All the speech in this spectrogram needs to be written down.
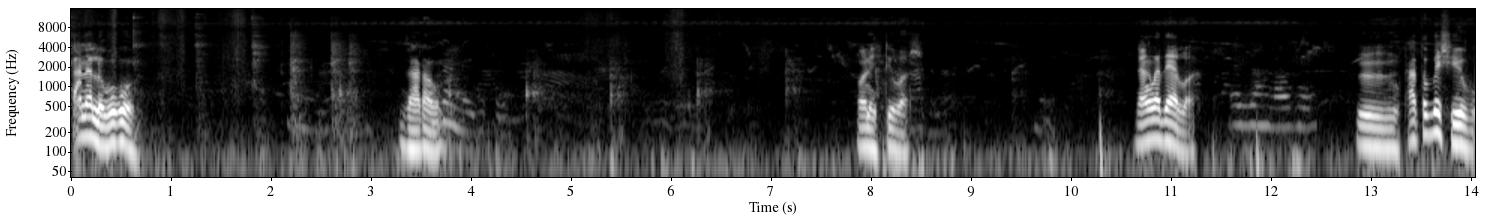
কানা লোবো গো। ঝাড়াও অনেকটি বাস জাংলা দেয়ার বা হুম তা তো বেশি হব।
